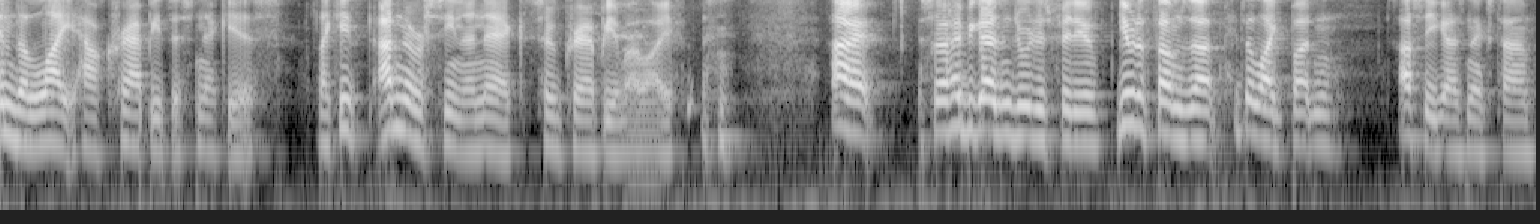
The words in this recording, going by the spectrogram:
in the light how crappy this neck is. Like it, I've never seen a neck so crappy in my life. All right, so I hope you guys enjoyed this video. Give it a thumbs up, hit the like button. I'll see you guys next time.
